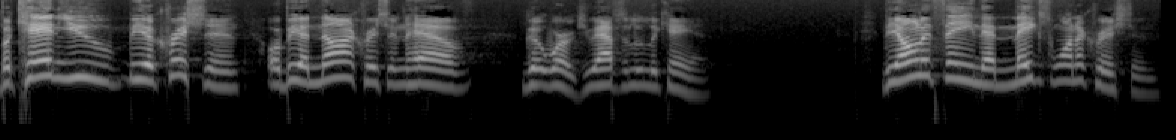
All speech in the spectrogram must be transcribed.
But can you be a Christian or be a non Christian and have good works? You absolutely can. The only thing that makes one a Christian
